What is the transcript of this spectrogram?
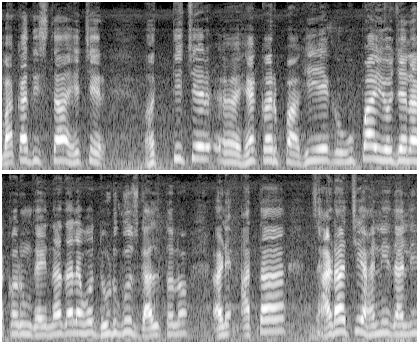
म्हाका दिसता हेचेर हत्तीचेर हें करपाक ही एक उपाय योजना करूंक जाय नाजाल्यार हो धुडगूस घालतलो. आणि आतां झाडाची हानी जाली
